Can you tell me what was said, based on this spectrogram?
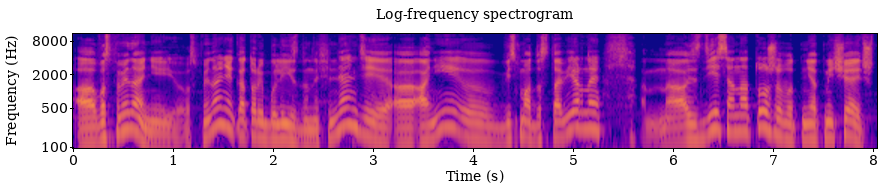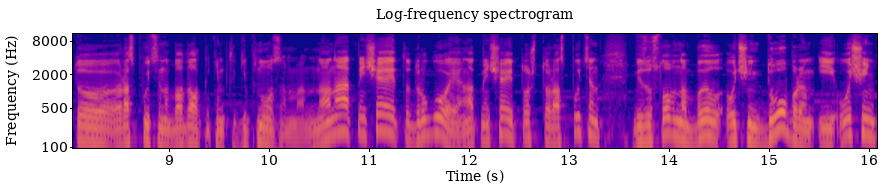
А воспоминания ее, воспоминания, которые были изданы в Финляндии, а, они э, весьма достоверны. А здесь она тоже вот не отмечает, что Распутин обладал каким-то гипнозом, но она отмечает другое. Она отмечает то, что Распутин, безусловно, был очень добрым и очень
